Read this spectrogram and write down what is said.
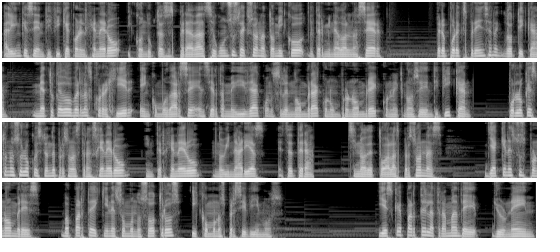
alguien que se identifica con el género y conductas esperadas según su sexo anatómico determinado al nacer, pero por experiencia anecdótica, me ha tocado verlas corregir e incomodarse en cierta medida cuando se les nombra con un pronombre con el que no se identifican, por lo que esto no es solo cuestión de personas transgénero, intergénero, no binarias, etc., sino de todas las personas, ya que en estos pronombres va parte de quiénes somos nosotros y cómo nos percibimos. Y es que parte de la trama de Your Name,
